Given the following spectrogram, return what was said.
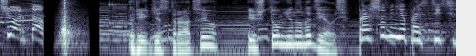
Чертов! Регистрацию? И что мне надо делать? Прошу меня простить.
